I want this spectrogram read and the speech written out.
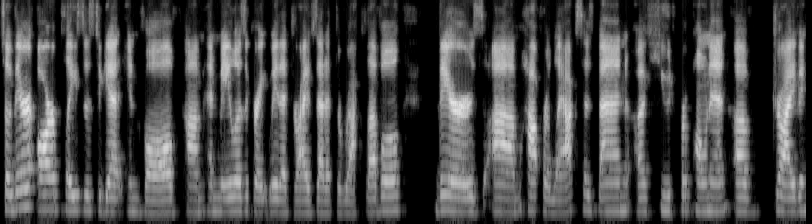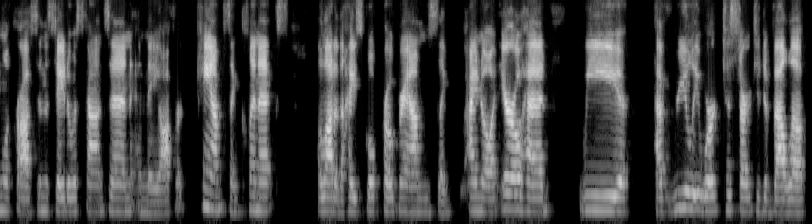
So there are places to get involved. Um, and MELA is a great way that drives that at the rec level. There's um, Hot4Lax has been a huge proponent of driving lacrosse in the state of Wisconsin, and they offer camps and clinics. A lot of the high school programs, like I know at Arrowhead, we have really worked to start to develop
